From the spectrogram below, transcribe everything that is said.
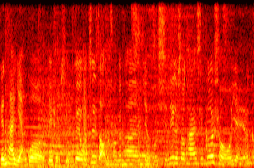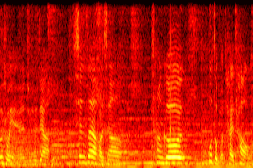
跟他演过对手戏吗？对我最早的时候跟他演过戏，那个时候他还是歌手、演员、歌手、演员就是这样。现在好像唱歌不怎么太唱了，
